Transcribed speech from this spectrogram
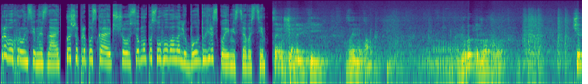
правоохоронці не знають. Лише припускають, що всьому послугувала любов до гірської місцевості. Цей мужчина, який загинув там, е, любив подорожувати город. Чи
